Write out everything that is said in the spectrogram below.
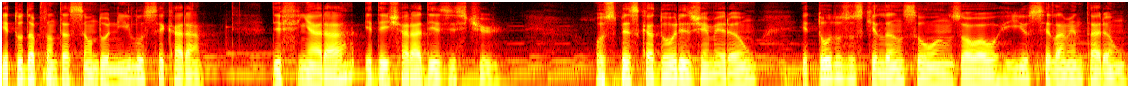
e toda a plantação do Nilo secará, definhará e deixará de existir. Os pescadores gemerão, e todos os que lançam o anzol ao rio se lamentarão.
